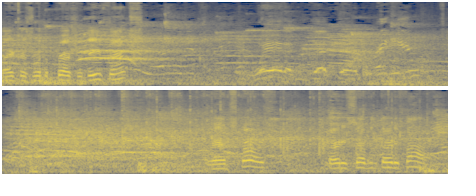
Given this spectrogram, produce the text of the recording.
Lakers with the pressure defense. Way to get there. Right here. Red scores, 37-35.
